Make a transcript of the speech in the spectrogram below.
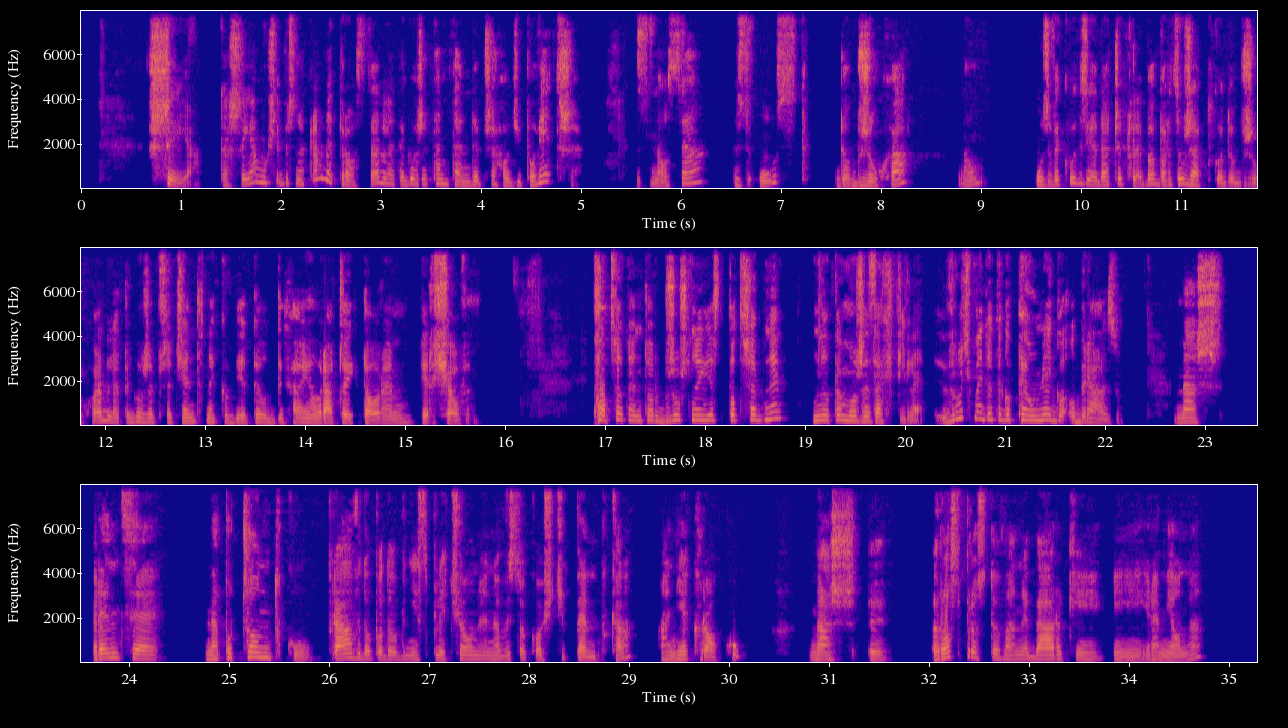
Szyja. Ta szyja musi być naprawdę prosta, dlatego że tamtędy przechodzi powietrze. Z nosa, z ust do brzucha. No, u zwykłych zjadaczy chleba bardzo rzadko do brzucha, dlatego że przeciętne kobiety oddychają raczej torem piersiowym. Po co ten tor brzuszny jest potrzebny? No to może za chwilę. Wróćmy do tego pełnego obrazu. Nasz ręce na początku prawdopodobnie splecione na wysokości pępka, a nie kroku. Masz y, rozprostowane barki i ramiona,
